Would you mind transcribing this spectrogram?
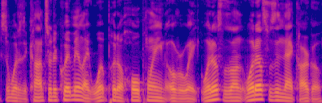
So what is it? Concert equipment? Like what put a whole plane overweight? What else was on? What else was in that cargo?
